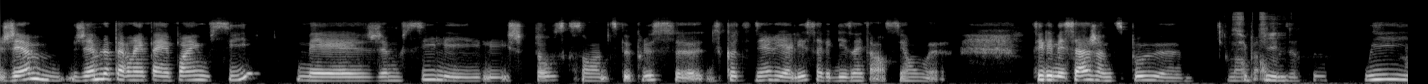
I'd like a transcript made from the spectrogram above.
j'aime j'aime le perlin-pimpin aussi, mais j'aime aussi les, choses qui sont un petit peu plus du quotidien réaliste avec des intentions sais, les messages un petit peu euh, subtils. Oui,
